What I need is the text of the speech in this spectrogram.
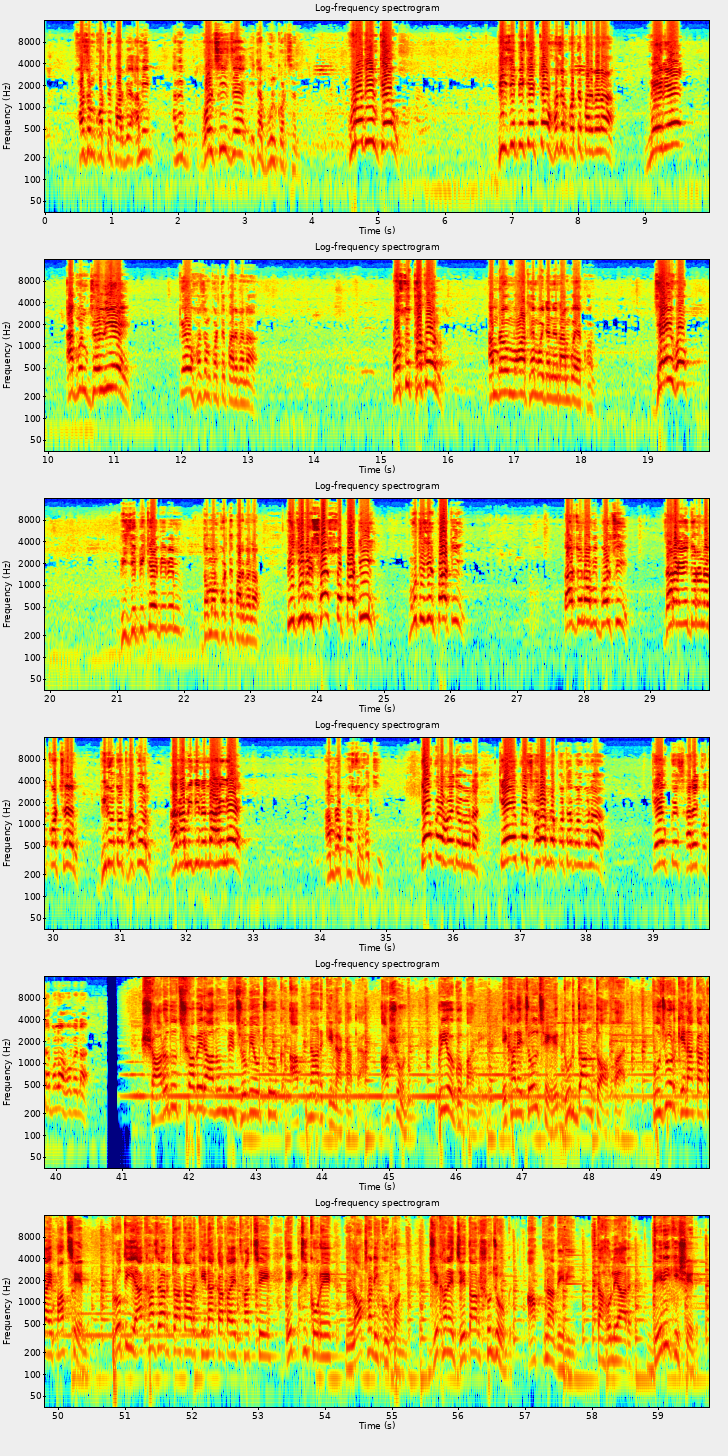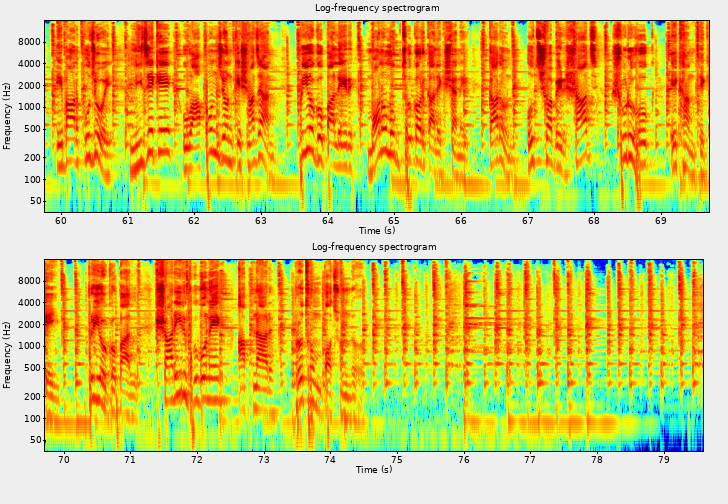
হজম করতে পারবে। আমি আমি বলছি যে এটা ভুল করছেন। কোনোদিন কেউ বিজেপিকে কেউ হজম করতে পারবে না। মেরে, আগুন জ্বলিয়ে কেউ হজম করতে পারবে না। প্রস্তুত থাকুন, আমরাও মাঠে ময়দানে নামবো এখন। যেই হোক, বিজেপিকে দমন করতে পারবে না। পৃথিবীর শ্রেষ্ঠ পার্টি, মোদিজির পার্টি তার জন্য আমি বলছি, যারা এই ধরনের করছেন, বিরত থাকুন। আগামী দিনে না আইলে আমরা প্রস্তুত হচ্ছি। কেউ করে হয়ে দেবো না। কেউ কে ছাড়া আমরা কথা বলব না। কেউ কে ছাড়ে কথা বলা হবে না। শারদ উৎসবের আনন্দে জমে উঠুক আপনার কেনাকাটা। আসুন, প্রিয় গোপালে, এখানে চলছে দুর্দান্ত অফার। পুজোর কেনাকাটায় পাচ্ছেন, প্রতি এক হাজার টাকার কেনাকাটায় থাকছে একটি করে লটারি কুপন, যেখানে জেতার সুযোগ আপনাদেরই। তাহলে আর দেরি কিসের? এবার পুজোয় নিজেকে ও আপনজনকে সাজান প্রিয় গোপালের মনোমুগ্ধকর কালেকশানে। কারণ উৎসবের সাজ শুরু হোক এখান থেকেই। প্রিয় গোপাল, শাড়ির ভুবনে আপনার প্রথম পছন্দ।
